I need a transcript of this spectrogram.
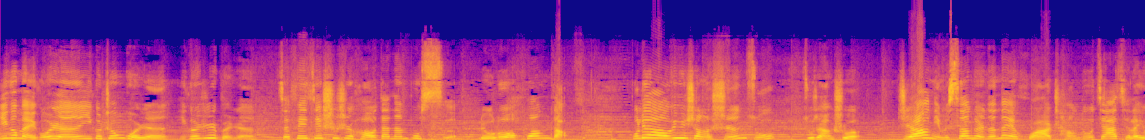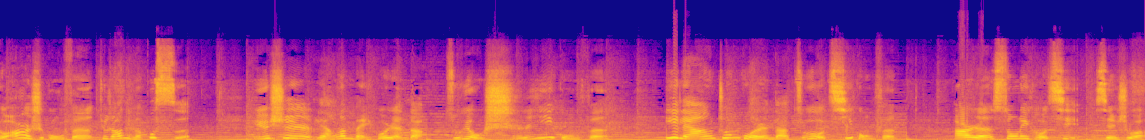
一个美国人，一个中国人，一个日本人，在飞机失事后大难不死，流落荒岛，不料遇上了食人族。族长说：“只要你们三个人的内活啊长度加起来有二十公分，就饶你们不死。”于是量了美国人的，足有十一公分；一量中国人的，足有七公分。二人松了一口气，心说：“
